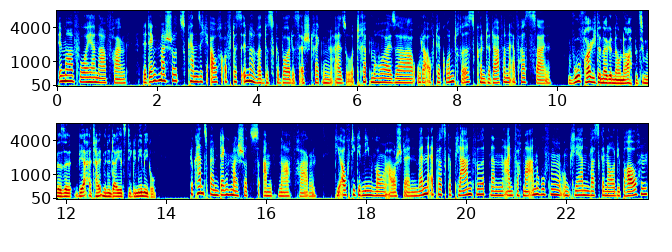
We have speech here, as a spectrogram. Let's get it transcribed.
immer vorher nachfragen. Der Denkmalschutz kann sich auch auf das Innere des Gebäudes erstrecken, also Treppenhäuser oder auch der Grundriss könnte davon erfasst sein. Wo frage ich denn da genau nach, beziehungsweise wer erteilt mir denn da jetzt die Genehmigung? Du kannst beim Denkmalschutzamt nachfragen die auch die Genehmigung ausstellen. Wenn etwas geplant wird, dann einfach mal anrufen und klären, was genau die brauchen,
